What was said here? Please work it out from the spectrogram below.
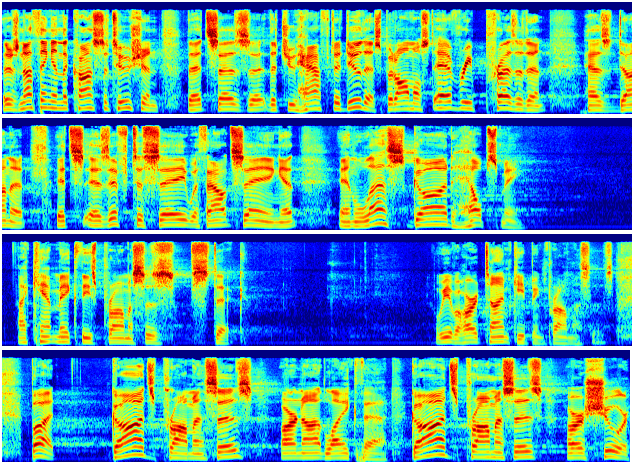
There's nothing in the Constitution that says uh, that you have to do this, but almost every president has done it. It's as if to say, without saying it, unless God helps me, I can't make these promises stick. We have a hard time keeping promises. But God's promises are not like that. God's promises are sure.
